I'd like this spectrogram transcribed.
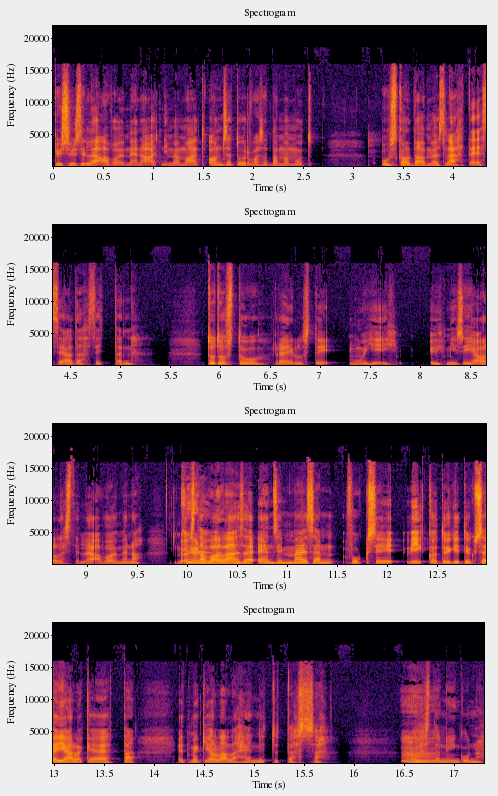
pysyy sille avoimena, että nimenomaan, että on se turvasatama, mutta uskaltaa myös lähteä sieltä sitten tutustuu reilusti muihin ihmisiin ja olla sille avoimena. Myös Kyllä. tavallaan se ensimmäisen fuksi viikkotykityksen jälkeen, että, että mekin ollaan lähennytty tässä mm. vasta niin kuin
